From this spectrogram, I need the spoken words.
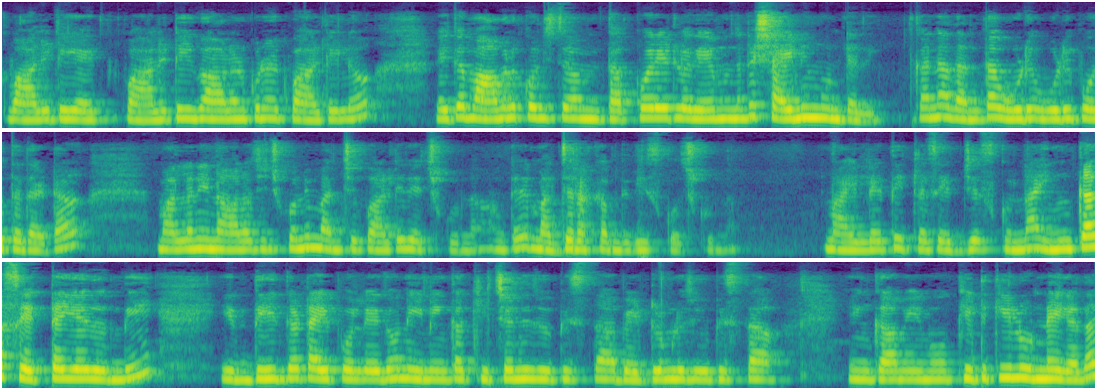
క్వాలిటీ అయితే క్వాలిటీ కావాలనుకున్న క్వాలిటీలో అయితే మామూలు కొంచెం తక్కువ రేట్లో ఏముందంటే షైనింగ్ ఉంటుంది. కానీ అదంతా ఊడి ఊడిపోతుందట. మళ్ళీ నేను ఆలోచించుకొని మంచి క్వాలిటీ తెచ్చుకున్నా. అంటే మధ్య రకంది తీసుకొచ్చుకున్నా. మా ఇల్లు అయితే ఇట్లా సెట్ చేసుకున్నా. ఇంకా సెట్ అయ్యేది ఉంది. ఇది దీంతో అయిపోలేదు నేను ఇంకా కిచెన్ చూపిస్తా బెడ్రూమ్లు చూపిస్తా. ఇంకా మేము కిటికీలు ఉన్నాయి కదా.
